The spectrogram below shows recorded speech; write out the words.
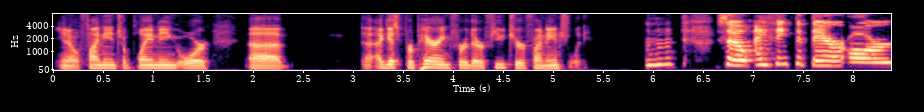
you know financial planning or uh, I guess preparing for their future financially? Mm-hmm. So I think that there are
